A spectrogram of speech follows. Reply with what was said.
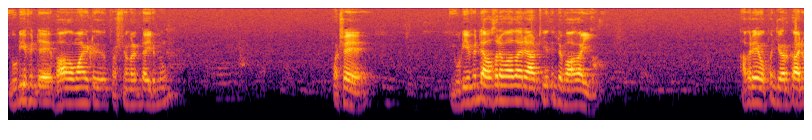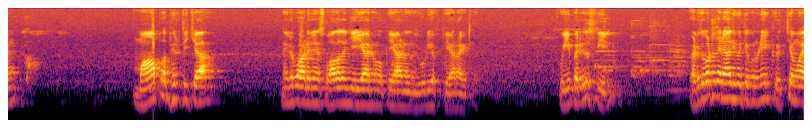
യു ഡി എഫിന്റെ ഭാഗമായിട്ട് പ്രശ്നങ്ങളുണ്ടായിരുന്നു പക്ഷേ യു ഡി എഫിന്റെ അവസരവാദ രാഷ്ട്രീയത്തിന്റെ ഭാഗമായി അവരെ ഒപ്പം ചേർക്കാനും മാപ്പ് അഭ്യർത്ഥിച്ച നിലപാടിനെ സ്വാഗതം ചെയ്യാനും ഒക്കെയാണ് യു ഡി എഫ് തയ്യാറായിട്ടുള്ളത്. അപ്പോൾ ഈ പരിതസ്ഥിതിയിൽ ഇടതുപക്ഷ ജനാധിപത്യ മുന്നണി കൃത്യമായ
